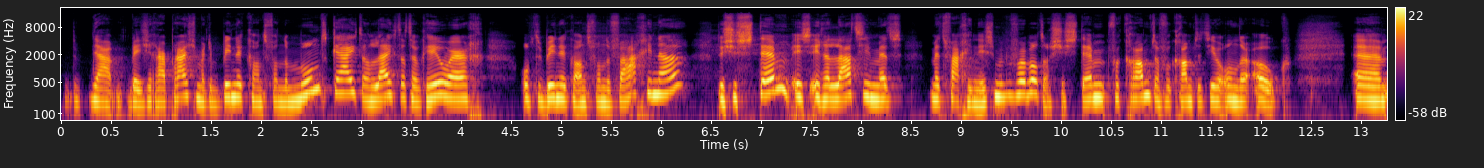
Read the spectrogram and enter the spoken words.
de- ja, een beetje een raar praatje, maar de binnenkant van de mond kijkt, dan lijkt dat ook heel erg op de binnenkant van de vagina. Dus je stem is in relatie met, met vaginisme bijvoorbeeld. Als je stem verkrampt, dan verkrampt het hieronder ook. Ehm,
